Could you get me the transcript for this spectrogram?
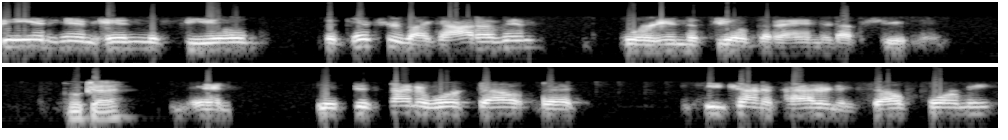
seeing him in the field, the pictures I got of him were in the field that I ended up shooting him. Okay. And it just kind of worked out that he kind of patterned himself for me.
